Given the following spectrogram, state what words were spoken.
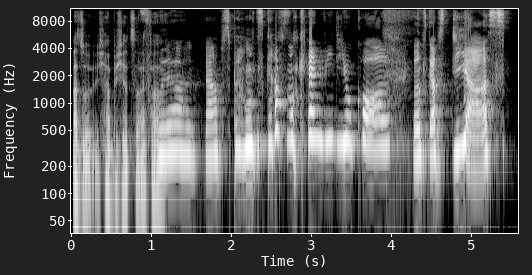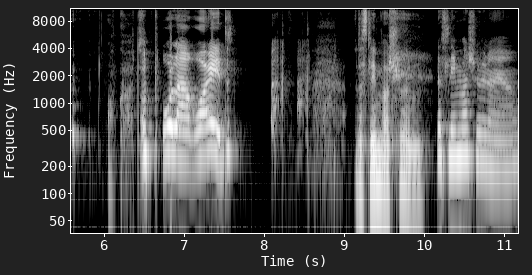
Also ich habe ich jetzt einfach. früher gab es bei uns gab's noch kein Videocall. Bei uns gab es Dias Oh Gott. und Polaroid. Das Leben war schön. Das Leben war schöner, ja.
